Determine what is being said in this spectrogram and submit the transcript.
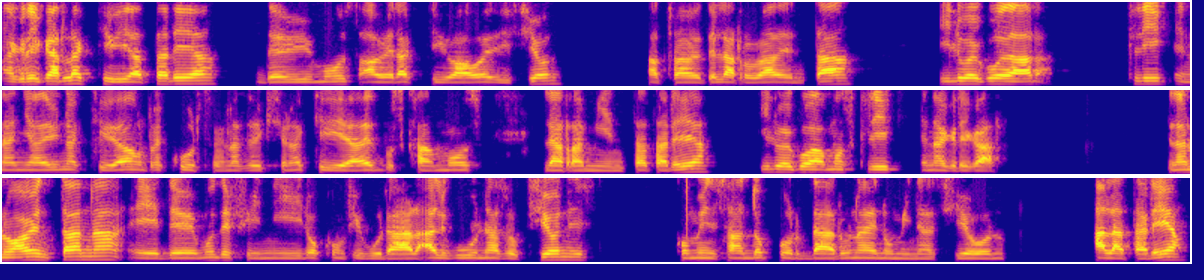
Agregar la actividad tarea, debemos haber activado edición a través de la rueda dentada y luego dar clic en añadir una actividad a un recurso. En la selección actividades buscamos la herramienta tarea y luego damos clic en agregar. En la nueva ventana eh, debemos definir o configurar algunas opciones, comenzando por dar una denominación a la tarea.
